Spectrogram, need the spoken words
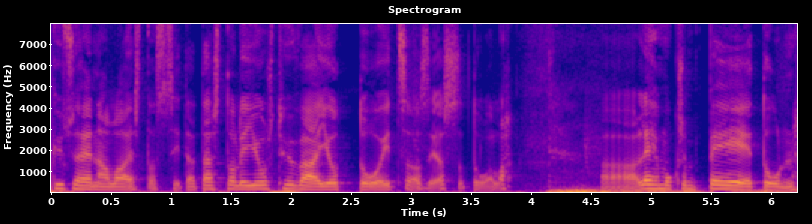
kyseenalaista sitä. Tästä oli just hyvä juttu itse asiassa tuolla ää, Lehmuksen Peetun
